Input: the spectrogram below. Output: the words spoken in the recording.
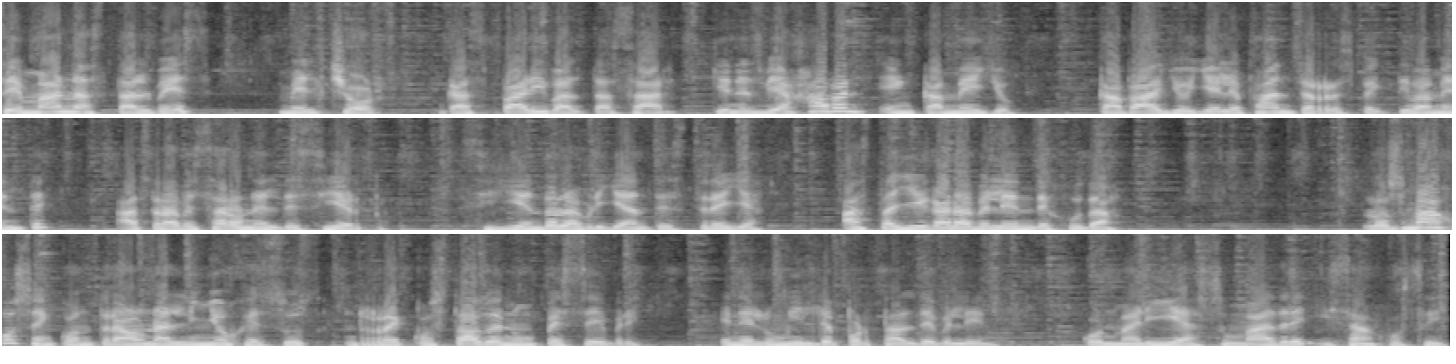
semanas tal vez, Melchor, Gaspar y Baltasar, quienes viajaban en camello, caballo y elefante respectivamente, atravesaron el desierto, siguiendo la brillante estrella, hasta llegar a Belén de Judá. Los magos encontraron al niño Jesús recostado en un pesebre, en el humilde portal de Belén, con María, su madre, y San José.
